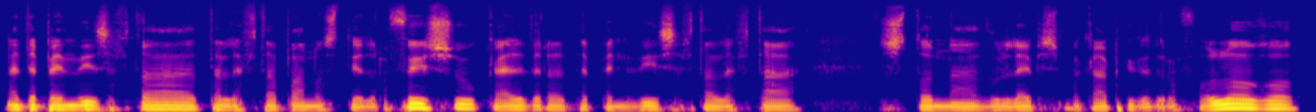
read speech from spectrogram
να τα επενδύσεις αυτά τα λεφτά πάνω στη διατροφή σου, καλύτερα να τα επενδύσεις αυτά τα λεφτά στο να δουλέψεις με κάποιο διατροφολόγο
